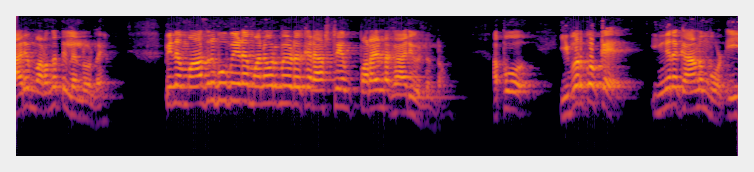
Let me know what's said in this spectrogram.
ആരും മറന്നിട്ടില്ലല്ലോ അല്ലേ? പിന്നെ മാതൃഭൂമിയുടെ മനോരമയുടെ ഒക്കെ രാഷ്ട്രീയം പറയേണ്ട കാര്യമില്ലല്ലോ. അപ്പോൾ ഇവർക്കൊക്കെ ഇങ്ങനെ കാണുമ്പോൾ ഈ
